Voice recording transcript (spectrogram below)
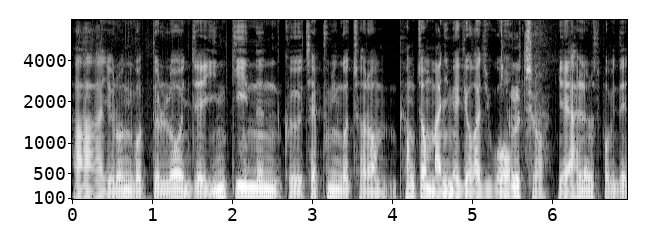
아, 이런 것들로 이제 인기 있는 그 제품인 것처럼 평점 많이 매겨 가지고. 그렇죠. 예, 하려는 수법인데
